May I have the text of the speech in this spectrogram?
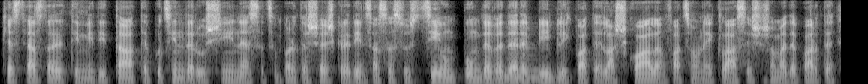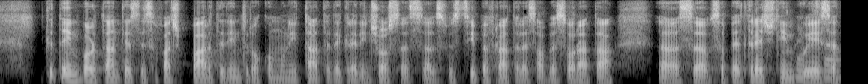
chestia asta de timiditate, puțin de rușine, să-ți împărtășești credința, să susții un punct de vedere Mhm. biblic, poate la școală, în fața unei clase și așa mai departe. Cât de important este să faci parte dintr-o comunitate de credincioși, să, să-l susții pe fratele sau pe sora ta, uh, să, să petreci timp cu ei, să Exact.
